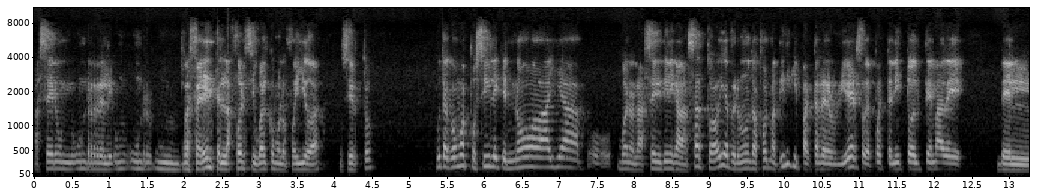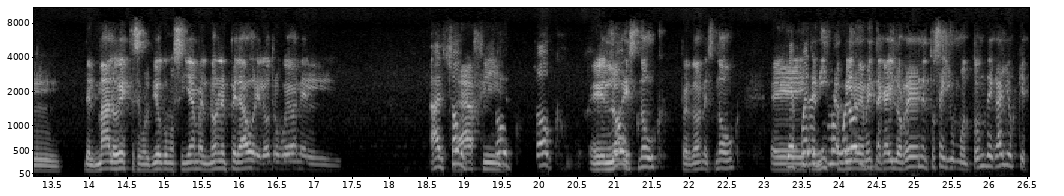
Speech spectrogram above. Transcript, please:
a ser un, un referente en la fuerza, igual como lo fue Yoda, ¿no es cierto? Puta, ¿cómo es posible que no haya, bueno, la serie tiene que avanzar todavía, pero de otra forma tiene que impactar en el universo, después tenéis todo el tema de, del, del malo este, se me olvidó cómo se llama, el, no el emperador, el otro weón, el Ah, el el Lo- Snoke. Perdón, Snoke. Eh, tenéis también weón. obviamente a Kylo Ren, entonces hay un montón de gallos que,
